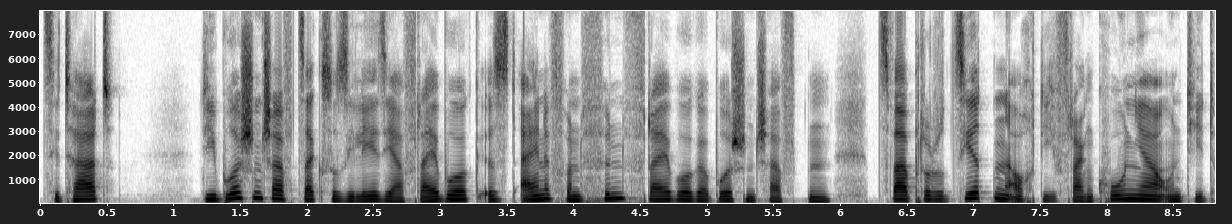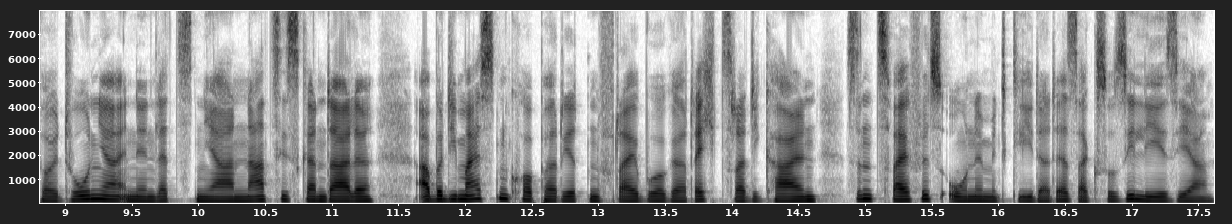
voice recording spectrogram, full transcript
Zitat die Burschenschaft Saxo-Silesia Freiburg ist eine von fünf Freiburger Burschenschaften. Zwar produzierten auch die Franconia und die Teutonia in den letzten Jahren Naziskandale, aber die meisten kooperierten Freiburger Rechtsradikalen sind zweifelsohne Mitglieder der Saxo-Silesia.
